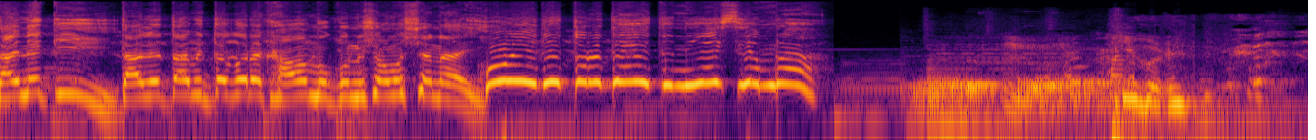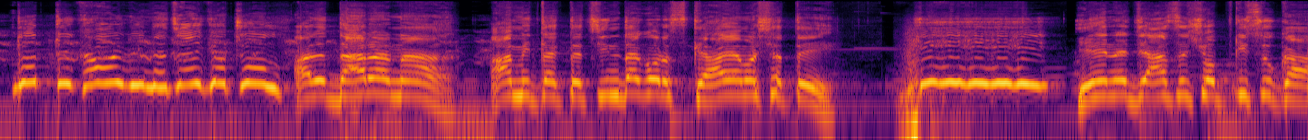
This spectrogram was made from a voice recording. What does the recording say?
তাই নাকি? তাহলে তো আমি তো করে খাওয়াবো কোনো সমস্যা নাই। ওই রে তোর দেখাইতে নিয়ে আইছি আমরা। ধর তুই খাওয়াবি না জায়গা চল। আরে দাঁড়া না আমি তো একটা চিন্তা করস কে আয় আমার সাথে। এনে যা আছে সব কিছু কা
